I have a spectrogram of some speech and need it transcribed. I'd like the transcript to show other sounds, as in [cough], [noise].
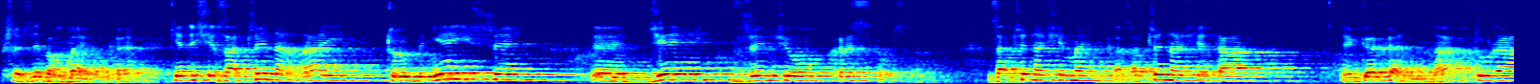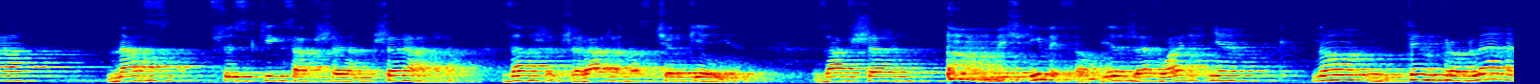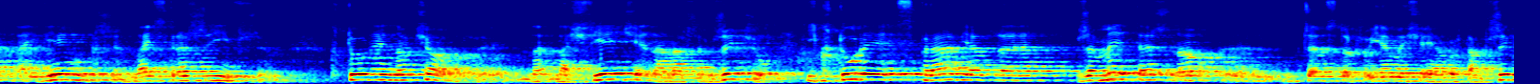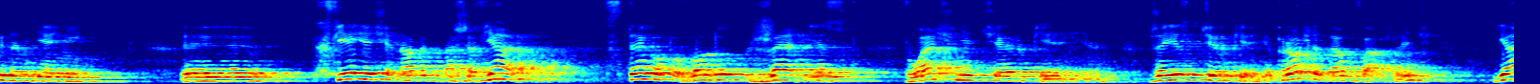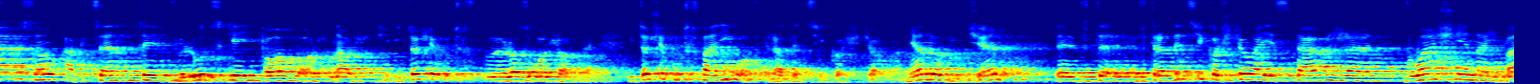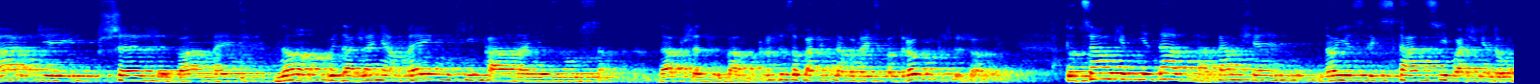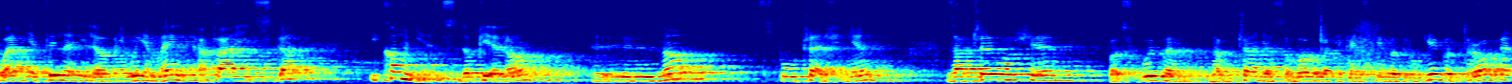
przeżywał mękę, kiedy się zaczyna najtrudniejszy y, dzień w życiu Chrystusa. Zaczyna się męka, zaczyna się ta gehenna, która nas wszystkich zawsze przeraża. Zawsze przeraża nas cierpienie. Zawsze [clears throat] myślimy sobie, że właśnie no, tym problemem największym, najstraszliwszym, który no, ciąży na, na świecie, na naszym życiu i który sprawia, że, że my też no, często czujemy się jakoś tam przygnębieni. Chwieje się nawet nasza wiara z tego powodu, że jest właśnie cierpienie. Że jest cierpienie. Proszę zauważyć, jak są akcenty w ludzkiej pobożności. I to się rozłożone. I to się utrwaliło w tradycji Kościoła. Mianowicie w, te, w tradycji Kościoła jest tak, że właśnie najbardziej przeżywamy no, wydarzenia męki Pana Jezusa. Prawda? Przeżywamy. Proszę zobaczyć nabożeństwo Drogi Krzyżowej. Do całkiem niedawna tam się, no jest tych stacji właśnie dokładnie tyle, ile obejmuje męka pańska i koniec. Dopiero, yy, no, współcześnie zaczęło się pod wpływem nauczania Soboru Watykańskiego II trochę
